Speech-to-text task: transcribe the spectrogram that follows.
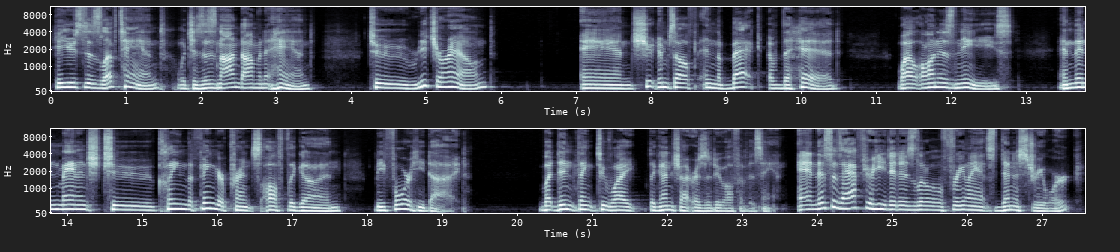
he used his left hand, which is his non dominant hand, to reach around and shoot himself in the back of the head while on his knees, and then managed to clean the fingerprints off the gun before he died, but didn't think to wipe the gunshot residue off of his hand. And this is after he did his little freelance dentistry work.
